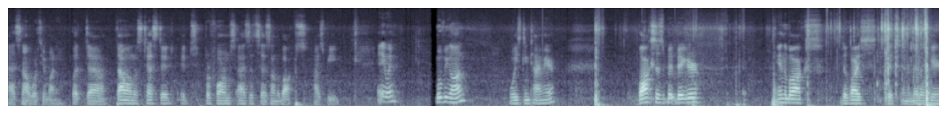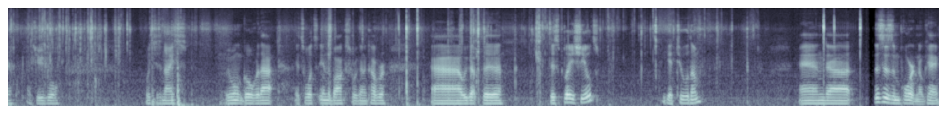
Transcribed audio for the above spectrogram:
uh, it's not worth your money. But uh, that one was tested. It performs as it says on the box, high speed. Anyway, moving on. Wasting time here. Box is a bit bigger. In the box, device sits in the middle here, as usual, which is nice. We won't go over that. It's what's in the box we're going to cover. Uh, we got the display shields. You get two of them. And uh, this is important, okay?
